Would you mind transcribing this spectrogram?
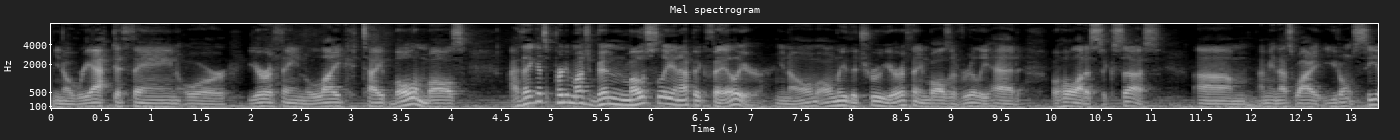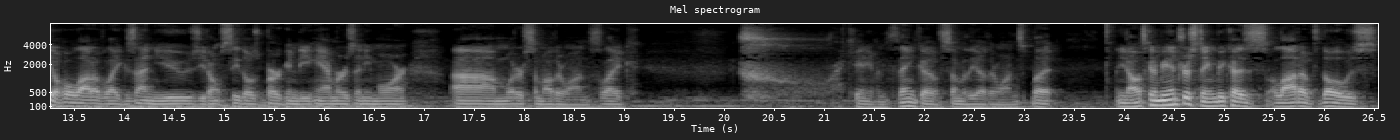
you know, reactithane or urethane-like type bowling balls, I think it's pretty much been mostly an epic failure. You know, only the true urethane balls have really had a whole lot of success. Um, I mean, that's why you don't see a whole lot of like Zen U's. You don't see those burgundy hammers anymore. Um, what are some other ones? Like, can't even think of some of the other ones, but you know, it's going to be interesting because a lot of those,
